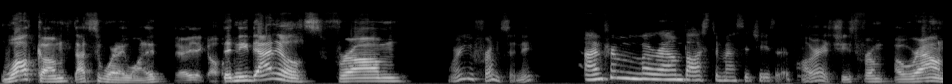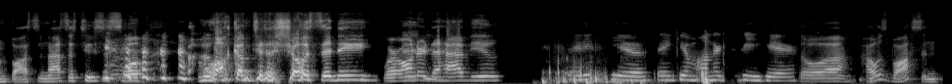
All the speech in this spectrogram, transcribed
welcome. That's the word I wanted. There you go. Sydney Daniels from. Where are you from, Sydney? I'm from around Boston, Massachusetts. All right, she's from around Boston, Massachusetts. So, welcome to the show, Sydney. We're honored to have you. Thank you. Thank you. I'm honored to be here. So, uh, how was Boston?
